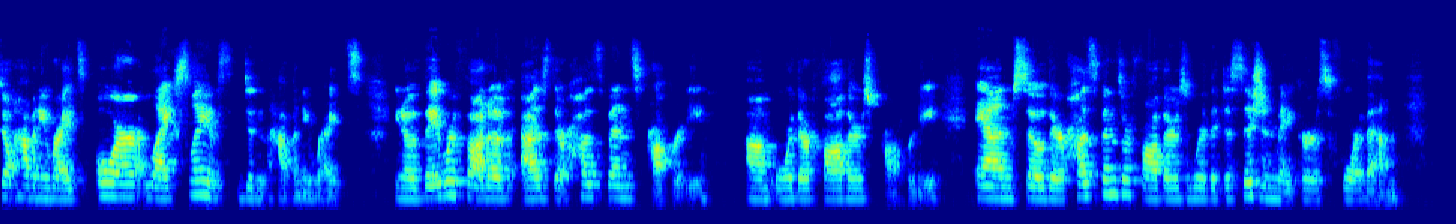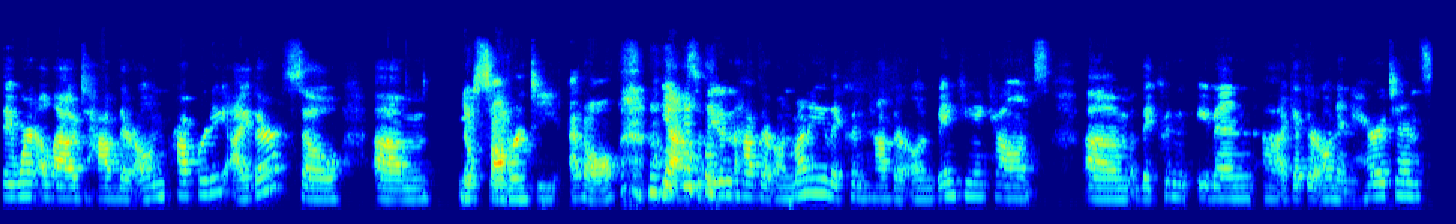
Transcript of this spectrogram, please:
don't have any rights, or like slaves didn't have any rights. You know, they were thought of as their husband's property um, or their father's property, and so their husbands or fathers were the decision makers for them. They weren't allowed to have their own property either. So. Um, no sovereignty at all. yeah, so they didn't have their own money. They couldn't have their own banking accounts. Um, they couldn't even uh, get their own inheritance.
